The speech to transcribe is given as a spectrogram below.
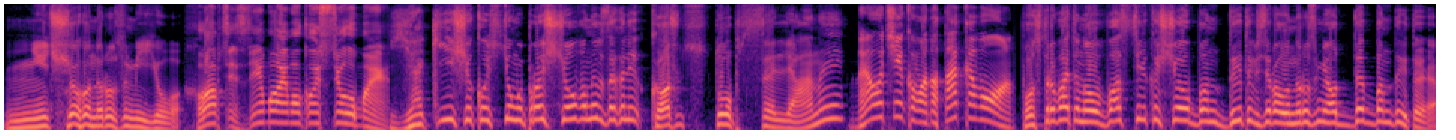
Нічого не розумію. Хлопці, знімаємо костюми. Які ще костюми? Про що вони взагалі кажуть? Стоп, селяни? Неочікувано, так, Кавун? Постривайте, но вас тільки що бандити взірвали, не розумію, а де бандити?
